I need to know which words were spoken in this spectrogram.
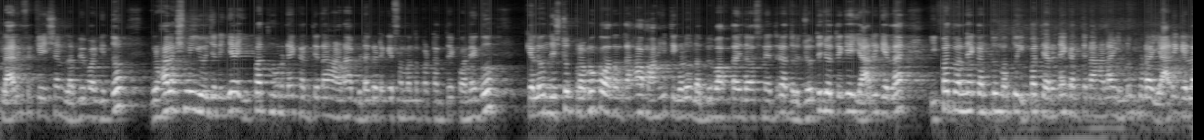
ಕ್ಲಾರಿಫಿಕೇಶನ್ ಲಭ್ಯವಾಗಿದ್ದು, ಗೃಹಲಕ್ಷ್ಮಿ ಯೋಜನೆಯ ಇಪ್ಪತ್ತ್ ಕಂತಿನ ಹಣ ಬಿಡುಗಡೆಗೆ ಸಂಬಂಧಪಟ್ಟಂತೆ ಕೊನೆಗೂ ಕೆಲವೊಂದಿಷ್ಟು ಪ್ರಮುಖವಾದಂತಹ ಮಾಹಿತಿಗಳು ಲಭ್ಯವಾಗ್ತಾ ಇದ್ದಾವೆ ಸ್ನೇಹಿತರೆ. ಅದ್ರ ಜೊತೆ ಜೊತೆಗೆ ಯಾರಿಗೆಲ್ಲ ಇಪ್ಪತ್ತೊಂದನೇ ಕಂತು ಮತ್ತು ಇಪ್ಪತ್ತೆರಡನೇ ಕಂತಿನ ಹಣ ಇನ್ನೂ ಕೂಡ ಯಾರಿಗೆಲ್ಲ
